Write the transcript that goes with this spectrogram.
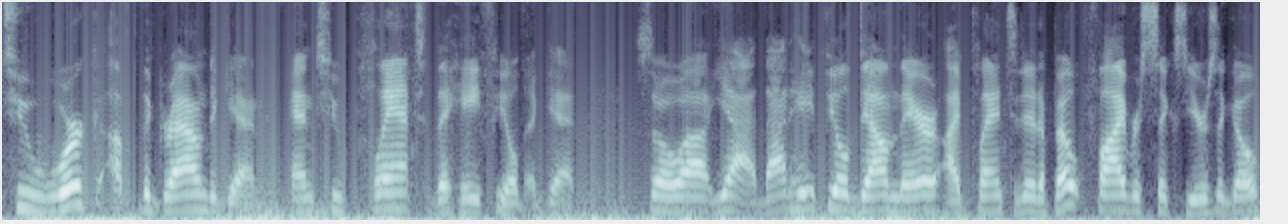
to work up the ground again and to plant the hayfield again. So, uh, yeah, that hayfield down there, I planted it about five or six years ago.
